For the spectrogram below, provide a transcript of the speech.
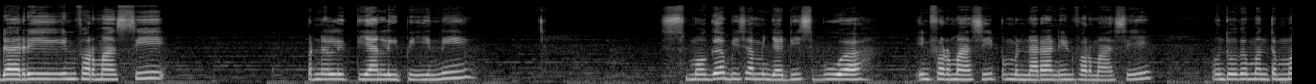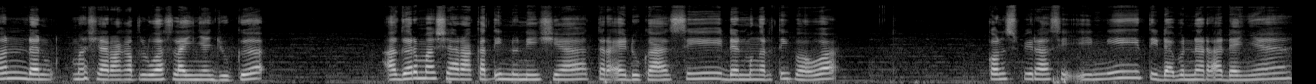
Dari informasi penelitian LIPI ini semoga bisa menjadi sebuah informasi, pembenaran informasi untuk teman-teman dan masyarakat luas lainnya juga agar masyarakat Indonesia teredukasi dan mengerti bahwa konspirasi ini tidak benar adanya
